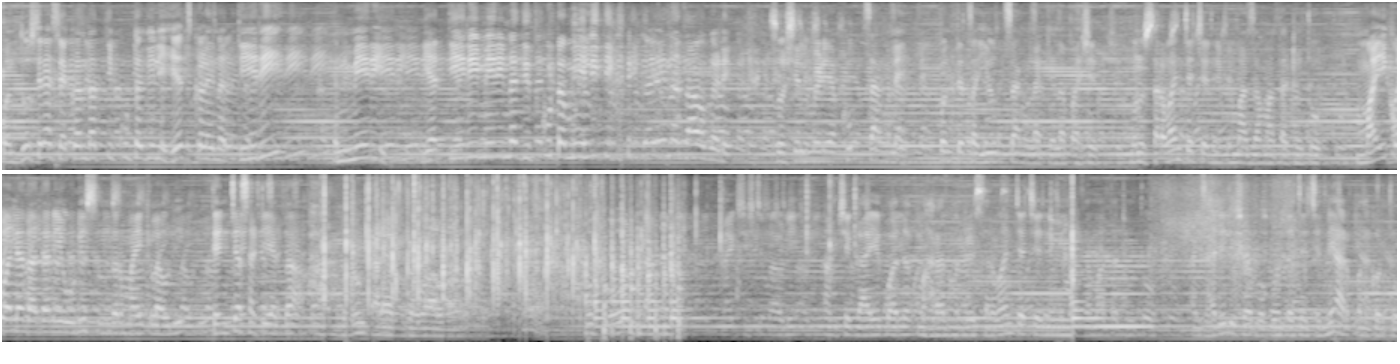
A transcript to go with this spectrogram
पण दुसऱ्या सेकंदात ती कुठं गेली हेच कळेना. तिरी मेरी. या तिरी मेरी नदीत कुठं मेली ती कळेनच अवघड आहे. सोशल मीडिया खूप चांगलं आहे पण त्याचा यूज चांगला केला पाहिजे. म्हणून सर्वांच्या चरणी मी माझा माता ठेवतो. माईकवाल्या दादाने एवढी सुंदर माईक लावली त्यांच्यासाठी एकदा हात भरून टाळ्या वाजवा. माईक लावली. आमचे गायक वादक महाराज मंडळी सर्वांच्या चरणी मी माझा माता खालील ईश्वर भगवंताच्या चिन्हे अर्पण करतो.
